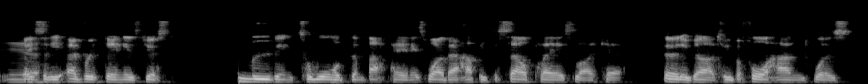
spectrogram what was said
Yeah, yeah. Basically, everything is just moving towards Mbappe, and it's why they're happy to sell players like uh, Odegaard, who beforehand was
